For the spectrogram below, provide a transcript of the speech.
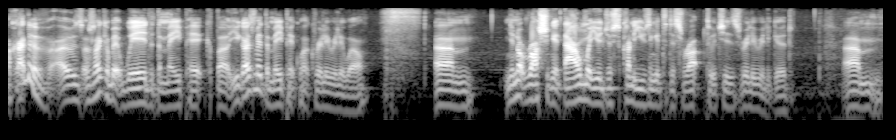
I kind of, I was, I was like a bit weird with the Mei pick, but you guys made the Mei pick work really, really well. Um, you're not rushing it down, but you're just kind of using it to disrupt, which is really, really good. Um,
